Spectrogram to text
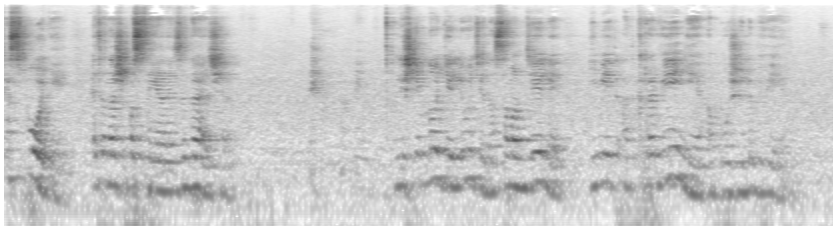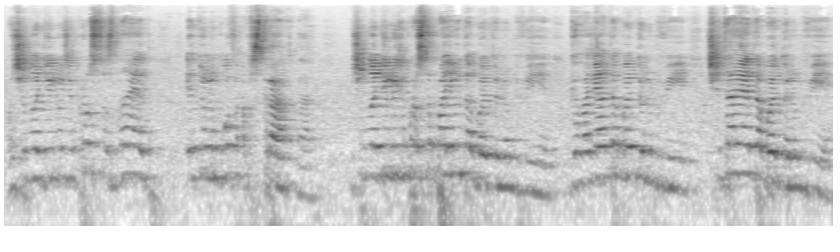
Господней. Это наша постоянная задача. Лишь немногие люди на самом деле имеют откровение о Божьей любви. Очень многие люди просто знают эту любовь абстрактно. Очень многие люди просто поют об этой любви, говорят об этой любви, читают об этой любви.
